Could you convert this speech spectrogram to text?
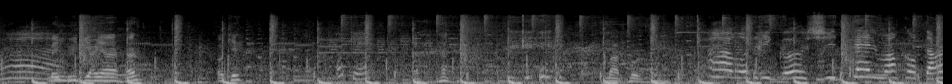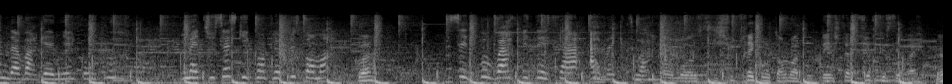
Ah. Mais ne lui dis rien, hein? Ok? Ok. Ma pauvre. Ah Rodrigo, je suis tellement contente d'avoir gagné le concours. Mais tu sais ce qui compte le plus pour moi? Quoi? C'est de pouvoir fêter ça avec toi. Oh, moi aussi, je suis très content, ma poupée. Je t'assure que c'est vrai. Hein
